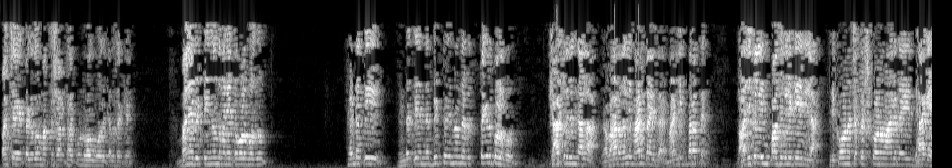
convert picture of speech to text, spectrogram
ಪಂಚೆ ತೆಗೆದು ಮತ್ತೆ ಶರ್ಟ್ ಹಾಕೊಂಡು ಹೋಗಬಹುದು ಕೆಲಸಕ್ಕೆ. ಮನೆ ಬಿಟ್ಟು ಇನ್ನೊಂದು ಮನೆ ತಗೊಳ್ಬಹುದು. ಹೆಂಡತಿ ಹೆಂಡತಿಯನ್ನ ಬಿಟ್ಟು ಇನ್ನೊಂದು ತೆಗೆದುಕೊಳ್ಳಬಹುದು. ಶಾಸ್ತ್ರದಿಂದ ಅಲ್ಲ, ವ್ಯವಹಾರದಲ್ಲಿ ಮಾಡ್ತಾ ಇದ್ದಾರೆ, ಮಾಡ್ಲಿಕ್ಕೆ ಬರುತ್ತೆ. ಲಾಜಿಕಲ್ ಇಂಪಾಸಿಬಿಲಿಟಿ ಏನಿಲ್ಲ. ತ್ರಿಕೋಣ, ಚತುಷ್ಕೋಣವಾಗದೆ ಇದ್ದ ಹಾಗೆ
